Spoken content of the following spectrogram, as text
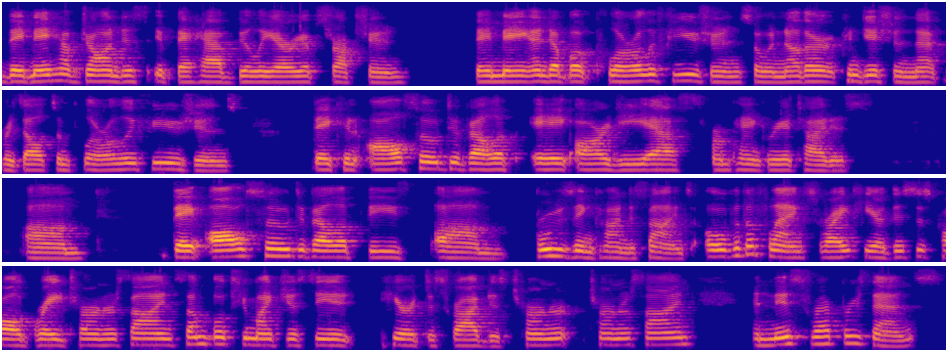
they may have jaundice if they have biliary obstruction. They may end up with pleural effusion, so another condition that results in pleural effusions. They can also develop ARDS from pancreatitis. Um, they also develop these um, bruising kind of signs over the flanks right here. This is called Grey Turner sign. Some books you might just see it hear it described as Turner Turner sign, and this represents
